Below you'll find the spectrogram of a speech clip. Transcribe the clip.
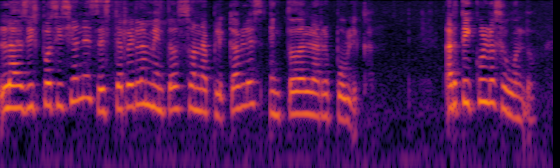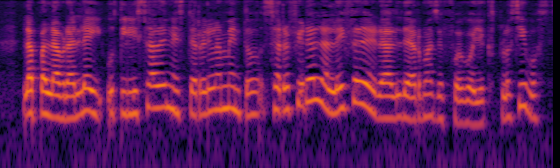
Las disposiciones de este reglamento son aplicables en toda la República. Artículo segundo. La palabra ley utilizada en este reglamento se refiere a la Ley Federal de Armas de Fuego y Explosivos,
